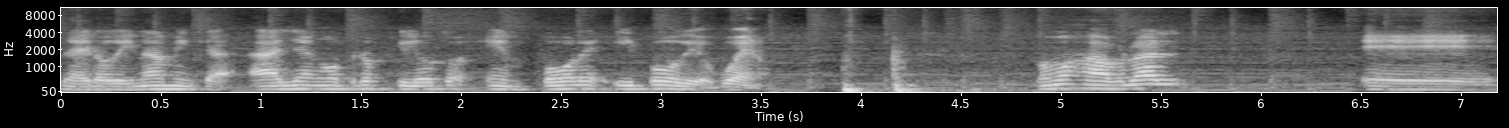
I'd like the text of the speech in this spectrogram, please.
de aerodinámica hayan otros pilotos en pole y podio? Bueno, vamos a hablar eh,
